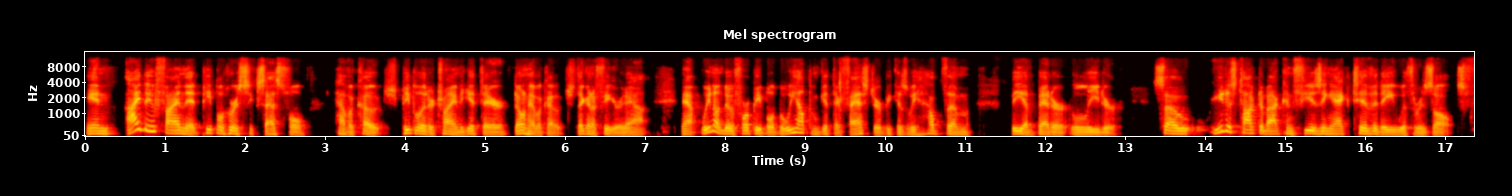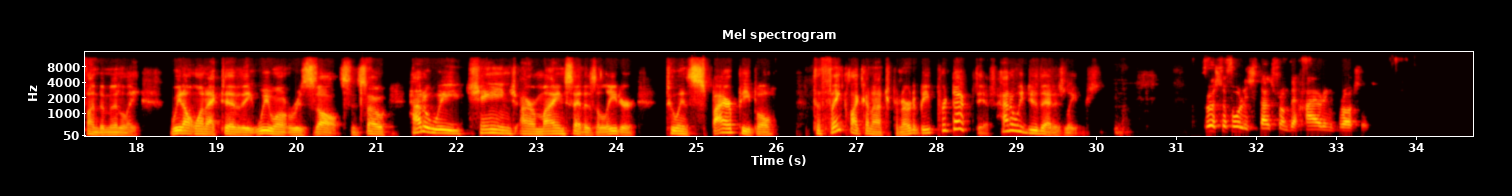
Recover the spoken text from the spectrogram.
And I do find that people who are successful have a coach. People that are trying to get there don't have a coach. They're going to figure it out. Now, we don't do it for people, but we help them get there faster because we help them be a better leader. So, you just talked about confusing activity with results fundamentally. We don't want activity, we want results. And so, how do we change our mindset as a leader to inspire people to think like an entrepreneur to be productive? How do we do that as leaders? First of all, it starts from the hiring process.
